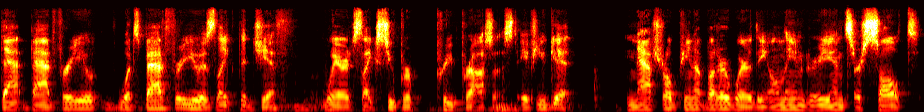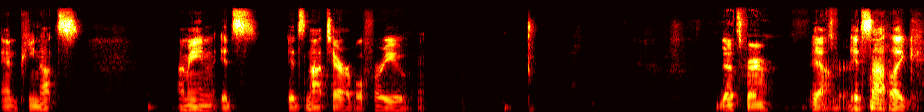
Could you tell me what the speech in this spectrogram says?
that bad for you. What's bad for you is like the Jif, where it's like super pre-processed. If you get natural peanut butter, where the only ingredients are salt and peanuts, I mean, it's it's not terrible for you. That's fair. Yeah, That's fair. it's not like.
